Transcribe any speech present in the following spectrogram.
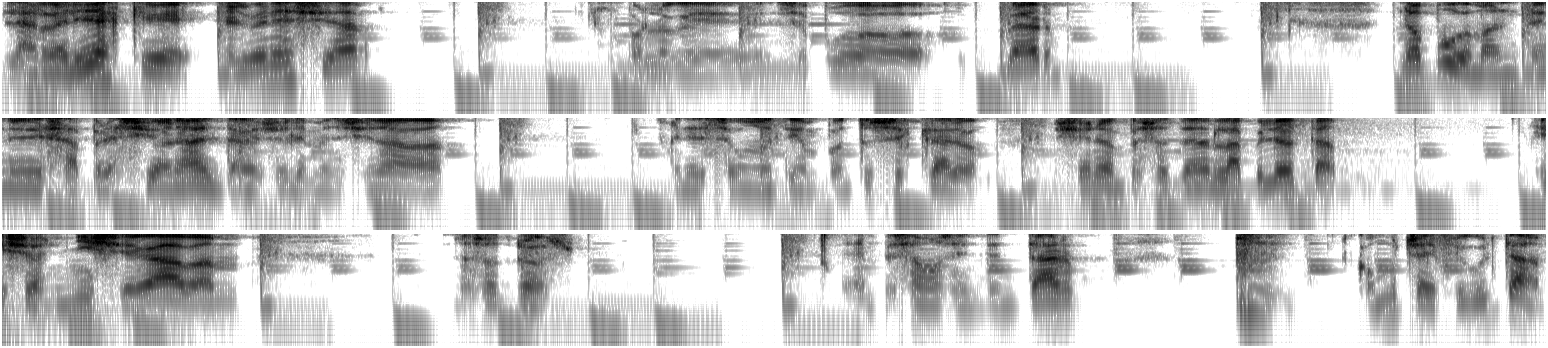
la realidad es que el Venecia, por lo que se pudo ver, no pudo mantener esa presión alta que yo les mencionaba en el segundo tiempo. Entonces, claro, Lleno empezó a tener la pelota, ellos ni llegaban, nosotros empezamos a intentar con mucha dificultad,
